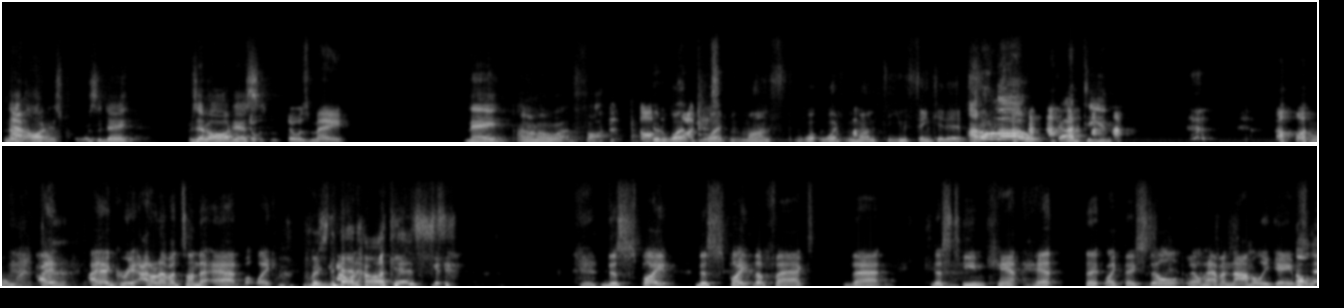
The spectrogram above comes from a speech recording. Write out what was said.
Not Yeah. August. What was the day? Was that August? It was, it was May. May. I don't know what. Fuck. Oh, Dude, what August. what month? What what month do you think it is? I don't know. God damn it. Oh, oh my I- god. I agree. I don't have a ton to add, but like Was that August? despite despite the fact that oh this team can't hit, they, like they still they'll have anomaly games. No, they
